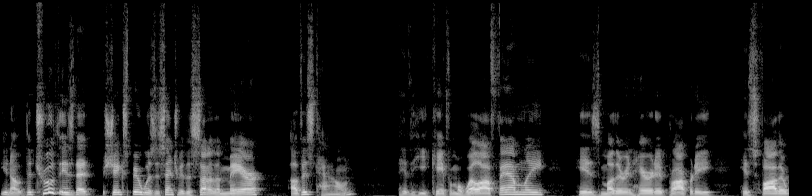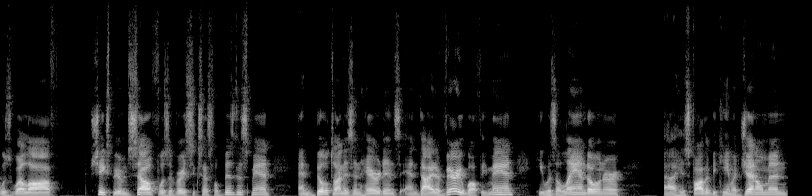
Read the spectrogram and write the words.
you know, the truth is that Shakespeare was essentially the son of the mayor of his town. He came from a well off family. His mother inherited property. His father was well off. Shakespeare himself was a very successful businessman and built on his inheritance and died a very wealthy man. He was a landowner. Uh, his father became a gentleman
